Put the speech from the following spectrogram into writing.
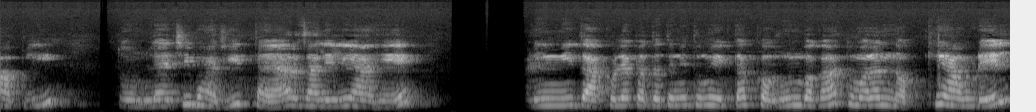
आपली तोंडल्याची भाजी तयार झालेली आहे. आणि मी दाखवल्या पद्धतीने तुम्ही एकदा करून बघा तुम्हाला नक्की आवडेल.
